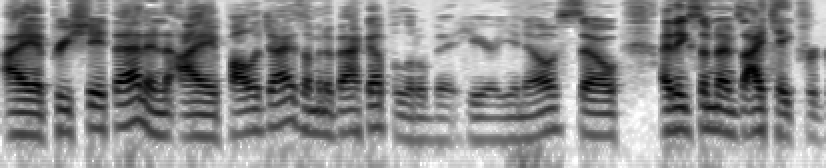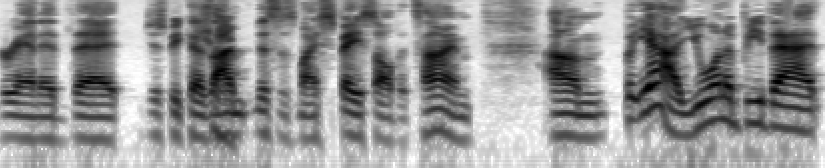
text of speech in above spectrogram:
I appreciate that. And I apologize. I'm going to back up a little bit here, you know? So I think sometimes I take for granted that just because sure. I'm, this is my space all the time. Um, but yeah, you want to be that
